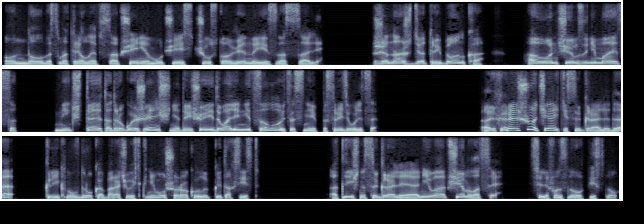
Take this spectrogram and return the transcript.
Он долго смотрел на это сообщение, мучаясь чувством вины из-за Салли. «Жена ждет ребенка, а он чем занимается? Мечтает о другой женщине, да еще едва ли не целуется с ней посреди улицы». «Ай, хорошо, чайки сыграли, да?» — крикнул вдруг, оборачиваясь к нему широкой улыбкой таксист. «Отлично сыграли, они вообще молодцы». Телефон снова пискнул.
